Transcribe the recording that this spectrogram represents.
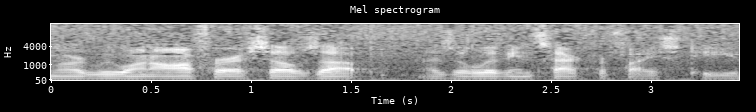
Lord, we want to offer ourselves up as a living sacrifice to you.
